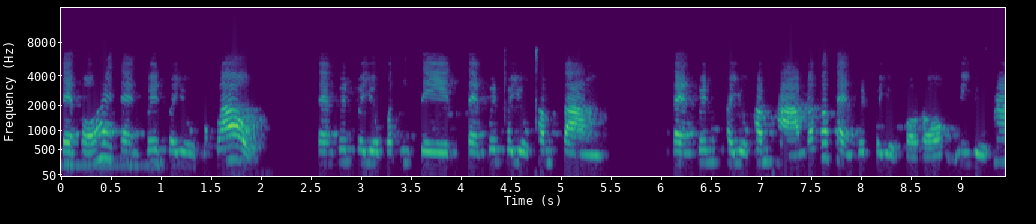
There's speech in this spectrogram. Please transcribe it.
แต่ขอให้แต่งเป็นประโยคบอกเล่า แต่งเป็นประโยคปฏิเสธ แต่งเป็นประโยคคำสั่ง แต่งเป็นประโยคคำถาม แล้วก็แต่งเป็นประโยคขอร้องมีอยู่ห้า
